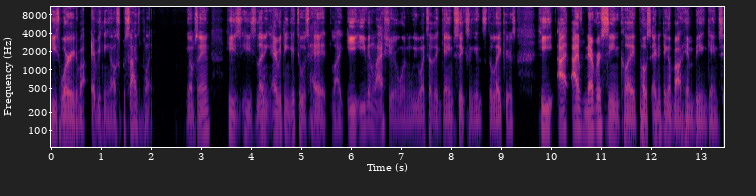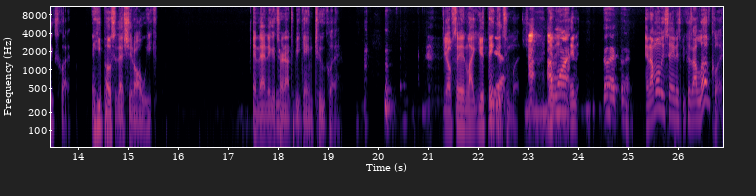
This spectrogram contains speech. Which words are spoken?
he's worried about everything else besides playing. You know what I'm saying? He's he's letting everything get to his head. Like e- even last year when we went to the game six against the Lakers, he I I've never seen Klay post anything about him being game six Klay, and he posted that shit all week. And that nigga mm. turned out to be game two Klay. you know what I'm saying? Like you're thinking yeah. too much. I, I and, want. And, go ahead. Go ahead. And I'm only saying this because I love Klay.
